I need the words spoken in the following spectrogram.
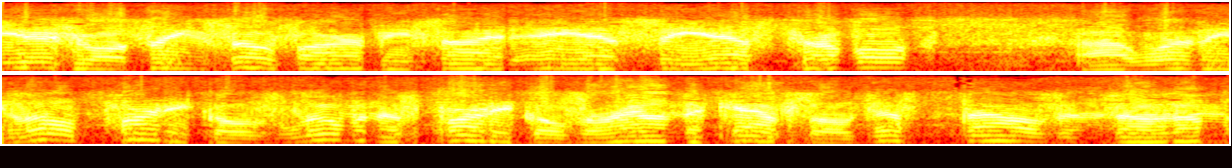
Unusual thing so far beside ASCS trouble uh, were the little particles, luminous particles around the capsule, just thousands of them,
